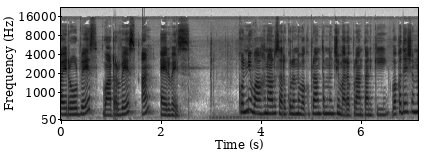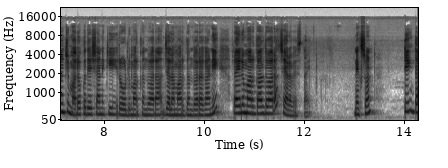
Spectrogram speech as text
by roadways waterways and airways కొన్ని వాహనాలు సరుకులను ఒక ప్రాంతం నుంచి మరొక ప్రాంతానికి ఒక దేశం నుంచి మరొక దేశానికి రోడ్డు మార్గం ద్వారా జల మార్గం ద్వారా కానీ రైలు మార్గాల ద్వారా చేరవేస్తాయి. Next one tick the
